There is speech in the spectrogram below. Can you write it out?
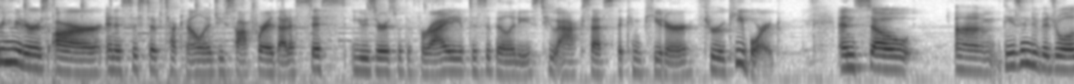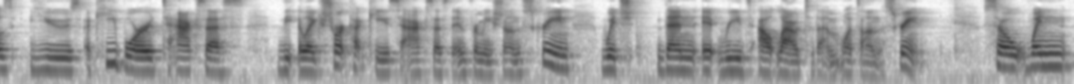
Screen readers are an assistive technology software that assists users with a variety of disabilities to access the computer through a keyboard. And so um, these individuals use a keyboard to access the like shortcut keys to access the information on the screen, which then it reads out loud to them what's on the screen. So when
